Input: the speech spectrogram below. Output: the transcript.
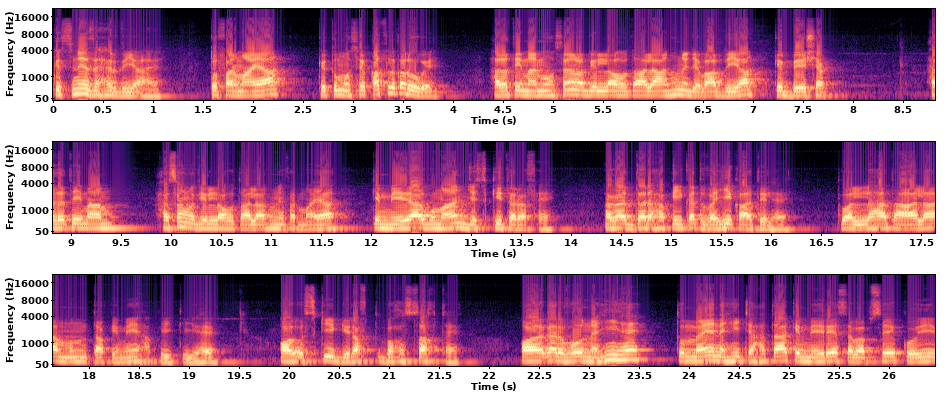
किसने जहर दिया है? तो फरमाया कि तुम उसे कत्ल करोगे। हज़रत इमाम हुसैन रज़ी अल्लाह तु ने जवाब दिया कि बेशक। हज़रत इमाम हसन रज़ी तु ने फरमाया कि मेरा गुमान जिसकी तरफ़ है, अगर दर हकीकत वही कातिल है तो अल्लाह ताला मुंतकम हकीकी है और उसकी गिरफ्त बहुत सख्त है। और अगर वो नहीं है तो मैं नहीं चाहता कि मेरे सबब से कोई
